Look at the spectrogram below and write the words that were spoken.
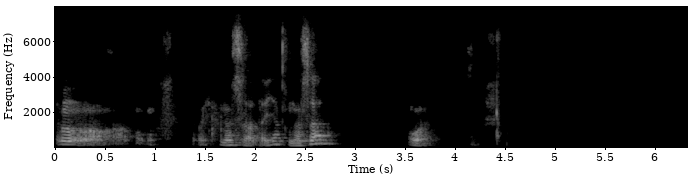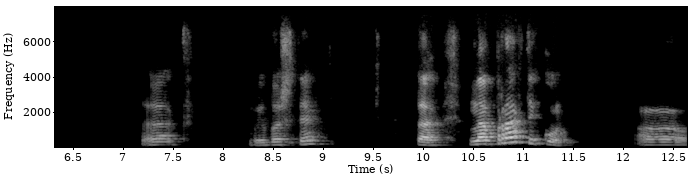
Ой, назад, а як назад? О. Так, вибачте. Так, на практику е,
